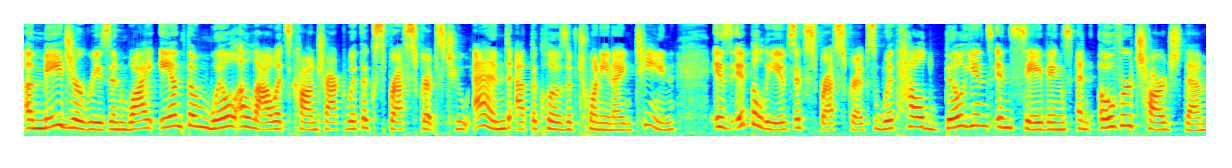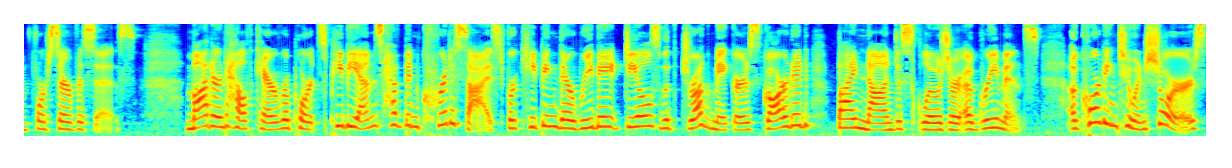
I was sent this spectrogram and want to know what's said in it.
a major reason why Anthem will allow its contract with Express Scripts to end at the close of 2019 is it believes Express Scripts withheld billions in savings and overcharged them for services. Modern Healthcare reports PBMs have been criticized for keeping their rebate deals with drug makers guarded by non disclosure agreements. According to insurers,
